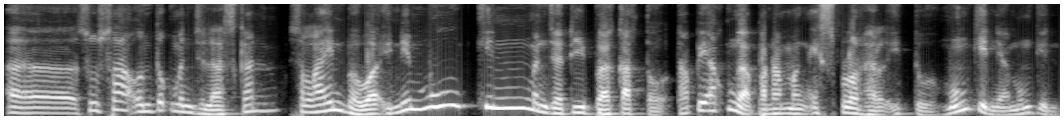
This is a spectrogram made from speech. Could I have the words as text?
eh, susah untuk menjelaskan selain bahwa ini mungkin menjadi bakat toh. Tapi aku nggak pernah mengeksplor hal itu. Mungkin ya, mungkin.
